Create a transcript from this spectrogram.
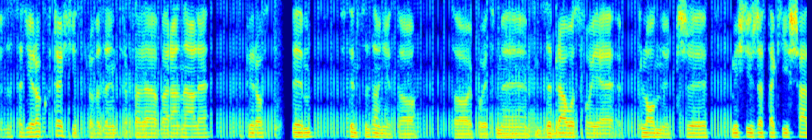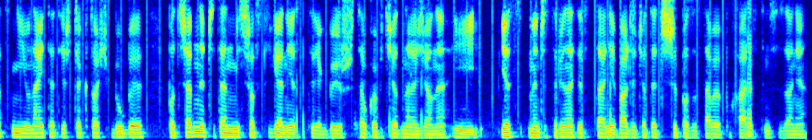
w zasadzie rok wcześniej, sprowadzając Rafaela Varana, ale dopiero w tym, w tym sezonie to, to powiedzmy zebrało swoje plony. Czy myślisz, że w takiej szatni United jeszcze ktoś byłby potrzebny, czy ten mistrzowski gen jest jakby już całkowicie odnaleziony i jest Manchester United w stanie walczyć o te trzy pozostałe puchary w tym sezonie?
